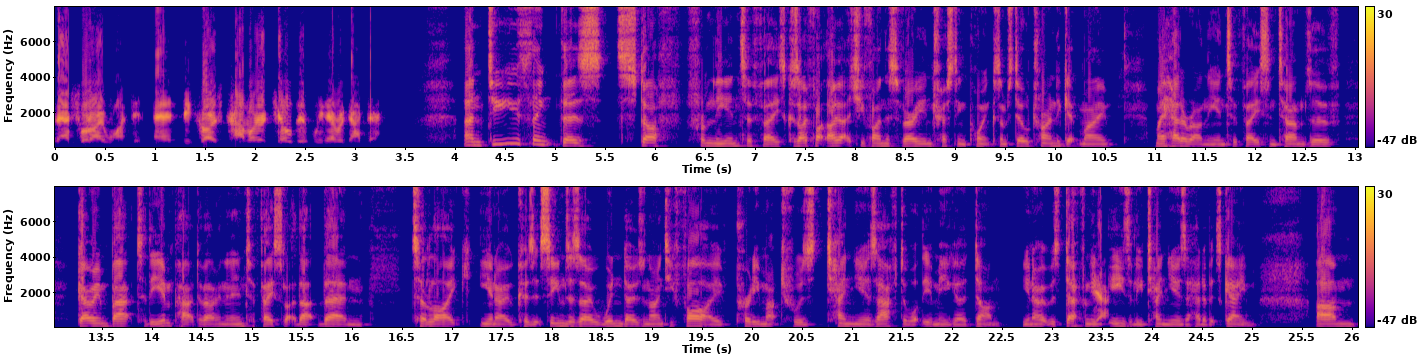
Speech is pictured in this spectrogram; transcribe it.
That's what I wanted. And because Commodore killed it, we never got there. And do you think there's stuff from the interface? Because I, I actually find this a very interesting point because I'm still trying to get my, my head around the interface in terms of going back to the impact of having an interface like that then to like, you know, because it seems as though Windows 95 pretty much was 10 years after what the Amiga had done. You know, it was definitely yeah. easily 10 years ahead of its game. Um,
